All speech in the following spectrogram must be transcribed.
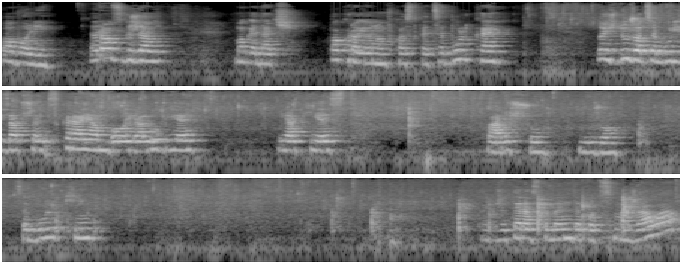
powoli rozgrzał. Mogę dać pokrojoną w kostkę cebulkę. Dość dużo cebuli zawsze skrajam, bo ja lubię jak jest w farszu dużo cebulki. Także teraz to będę podsmażała,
